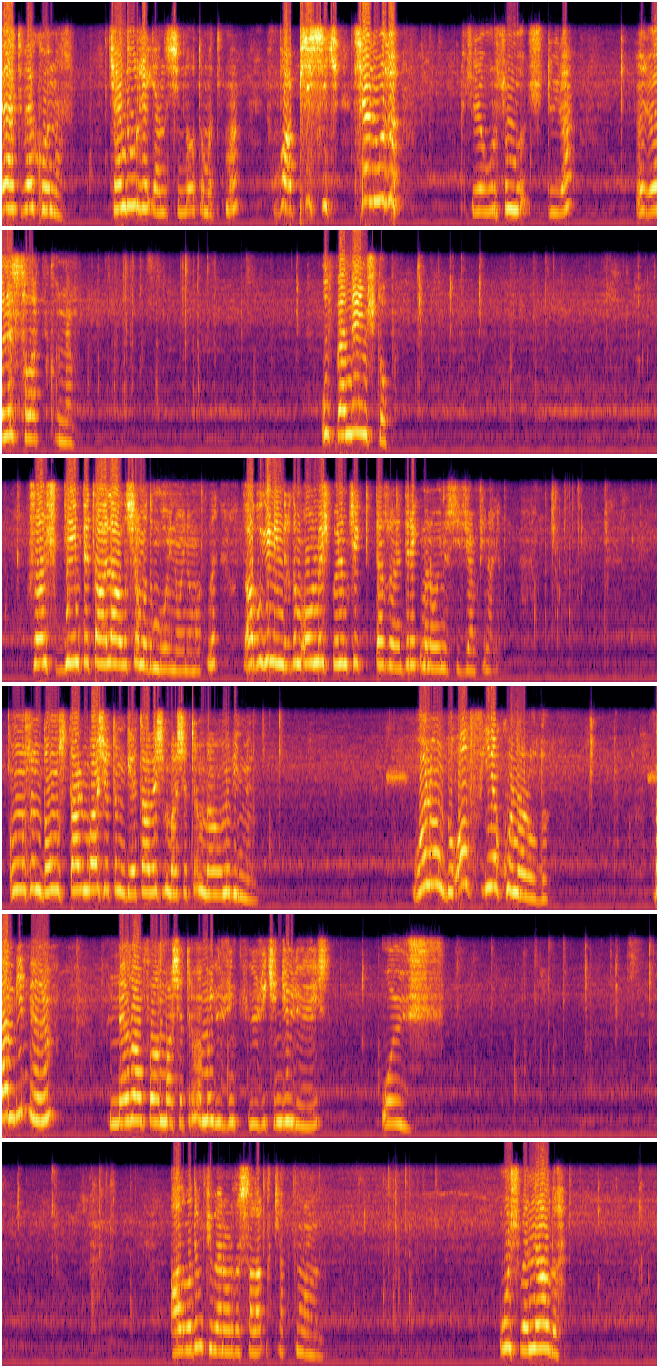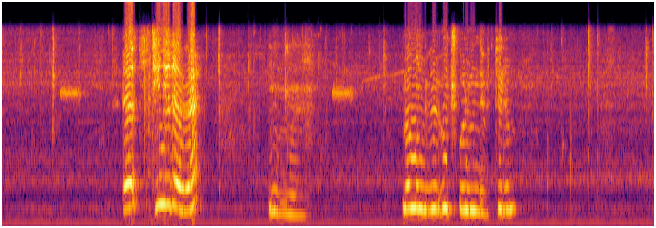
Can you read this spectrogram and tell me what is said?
Evet ve corner. Kendi vuracak yalnız şimdi otomatikman. Bak pislik. Kendi vurdu. Şöyle vursun bu şutuyla. Öyle, salak bir korner. Uf bendeymiş top. Şu an şu gamepad'e hala alışamadım bu oyunu oynamakla. Daha bugün indirdim. 15 bölüm çektikten sonra direktmen oyunu sileceğim final yapıp. Ondan sonra Don't Star'ı başlatırım, GTA 5'i başlatırım ben onu bilmiyorum. Gol oldu. Of yine korner oldu. Ben bilmiyorum. Ne zaman falan başlatırım ama 100. 102. videodayız. Oy. Almadım ki ben orada salaklık yaptım ama. Uş benden aldı. İkinci devre. Hmm. Ben bunu bir 3 bölümde bitiririm.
